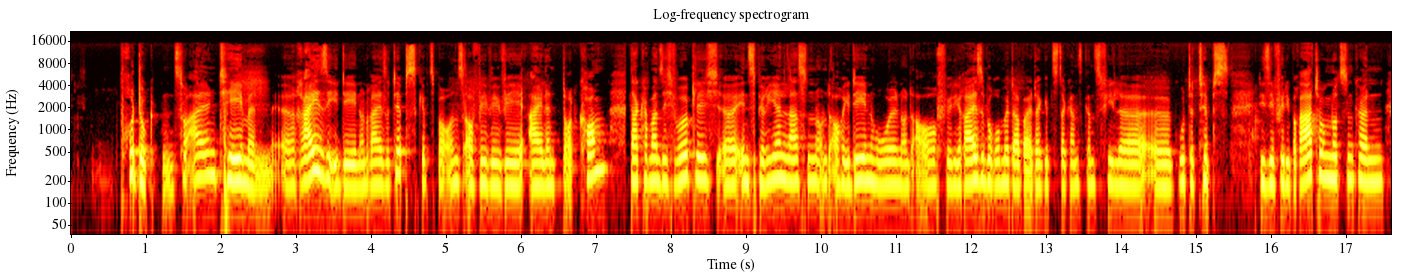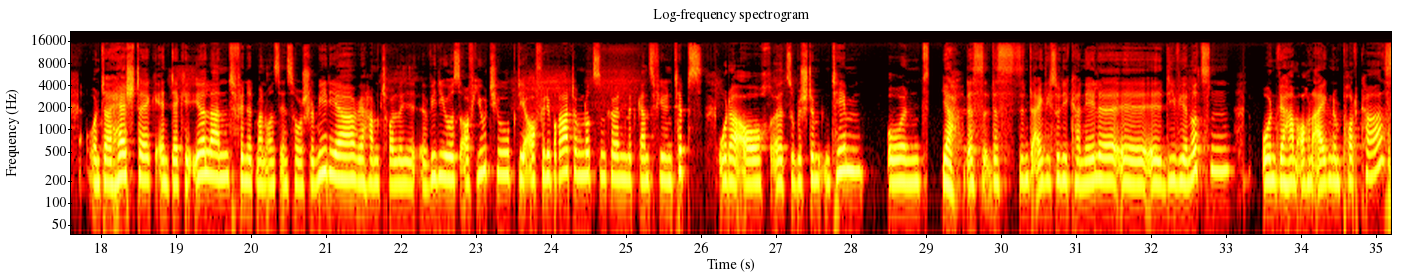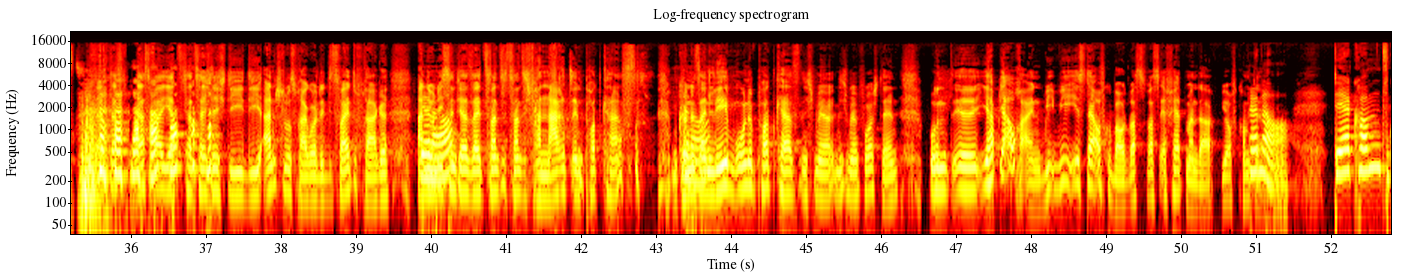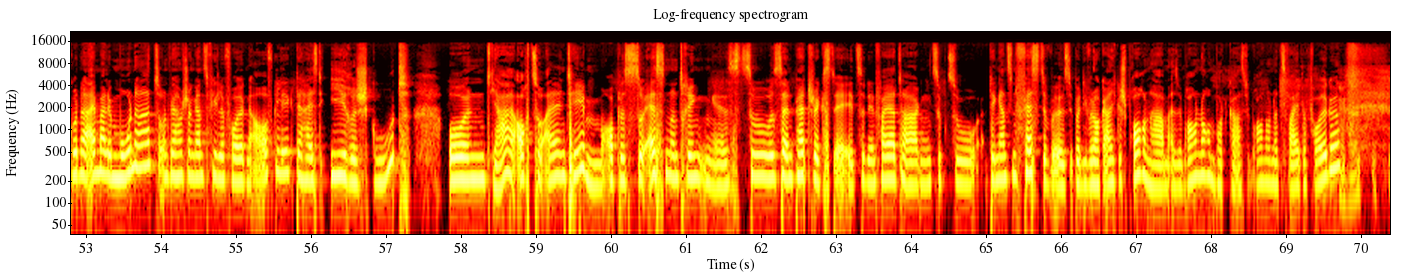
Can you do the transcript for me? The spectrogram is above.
Produkten, zu allen Themen, äh, Reiseideen und Reisetipps gibt es bei uns auf www.island.com. Da kann man sich wirklich äh, inspirieren lassen und auch Ideen holen und auch für die Reisebüro-Mitarbeiter gibt es da ganz, ganz viele äh, gute Tipps, die sie für die Beratung nutzen können. Unter Hashtag Entdecke Irland findet man uns in Social Media. Wir haben tolle Videos auf YouTube, die auch für die Beratung nutzen können mit ganz vielen Tipps oder auch zu bestimmten Themen. Und ja, das, das sind eigentlich so die Kanäle, äh, äh, die wir nutzen. Und wir haben auch einen eigenen Podcast. Das, das, das war jetzt tatsächlich die, die Anschlussfrage oder die zweite Frage. Andi genau. und ich genau. sind ja seit 2020 vernarrt in Podcasts und können genau. uns ein Leben ohne Podcast nicht mehr, nicht mehr vorstellen. Und äh, ihr habt ja auch einen. Wie, wie ist der aufgebaut? Was, was erfährt man da? Wie oft kommt genau. der? Genau. Der kommt im Grunde einmal im Monat und wir haben schon ganz viele Folgen aufgelegt. Der heißt Irisch Gut. Und ja, auch zu allen Themen, ob es zu Essen und Trinken ist, zu St. Patrick's Day, zu den Feiertagen, zu, zu den ganzen Festivals, über die wir noch gar nicht gesprochen haben. Also wir brauchen noch einen Podcast, wir brauchen noch eine zweite Folge,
